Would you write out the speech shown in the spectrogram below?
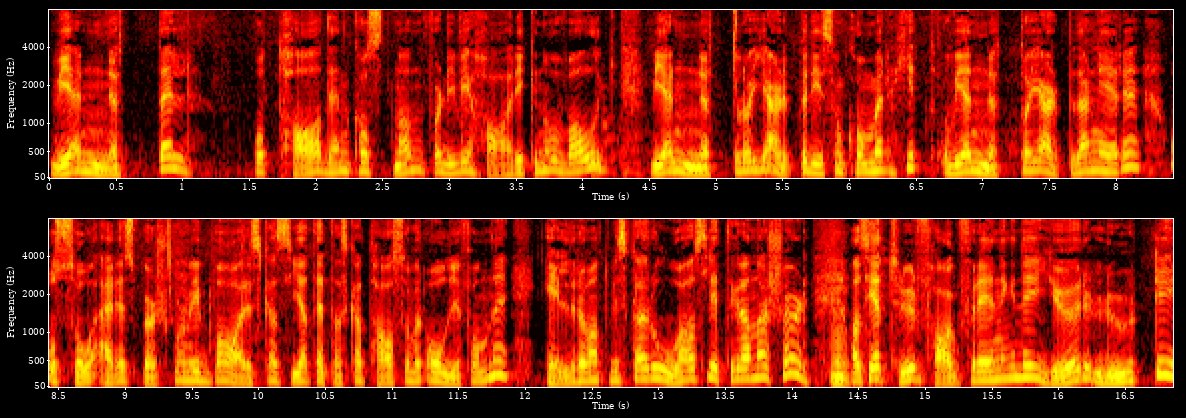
Vi er nødt til å ta den kostnaden, fordi vi har ikke noe valg. Vi er nødt til å hjelpe de som kommer hit, og vi er nødt til å hjelpe der nede. Og så er det spørsmål om vi bare skal si at dette skal tas over oljefondet, eller om at vi skal roe oss litt sjøl. Mm. Altså, jeg tror fagforeningene gjør lurt i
